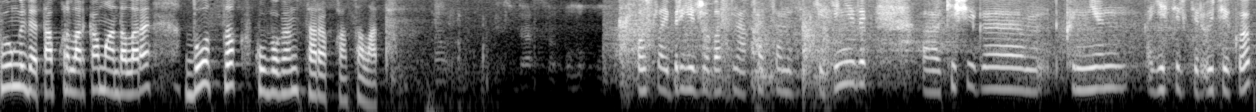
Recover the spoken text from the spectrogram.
көңілді тапқырлар командалары достық кубогын сарапқа салады осылай бір ел жобасына қатысамыз деп келген едік. Кешегі күннен естеліктер өте көп.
